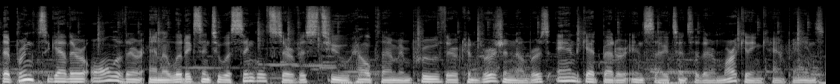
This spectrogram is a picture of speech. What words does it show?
that brings together all of their analytics into a single service to help them improve their conversion numbers and get better insights into their marketing campaigns,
